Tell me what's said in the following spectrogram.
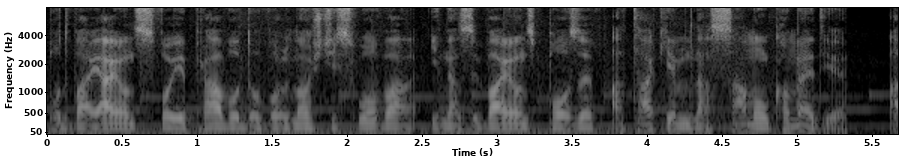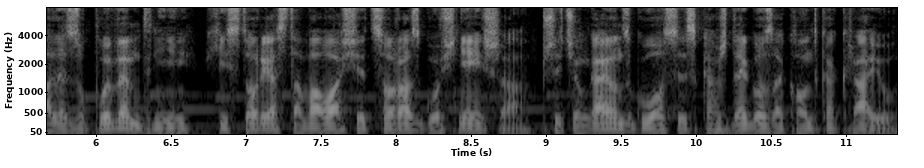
podwajając swoje prawo do wolności słowa i nazywając pozew atakiem na samą komedię. Ale z upływem dni historia stawała się coraz głośniejsza, przyciągając głosy z każdego zakątka kraju,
